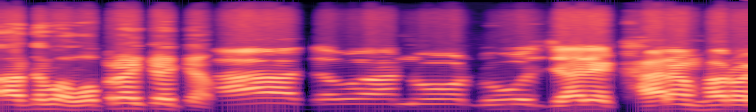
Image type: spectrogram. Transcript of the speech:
આ દવા વપરાય કે કેમ આ દવાનો ડોઝ જ્યારે ખારામ ખારો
